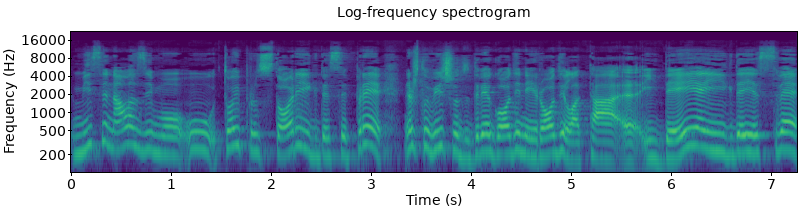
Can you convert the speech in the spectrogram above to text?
mi se nalazimo u toj prostoriji gde se pre nešto više od dve godine i rodila ta e, ideja i gde je sve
